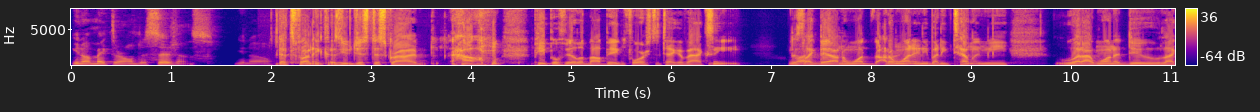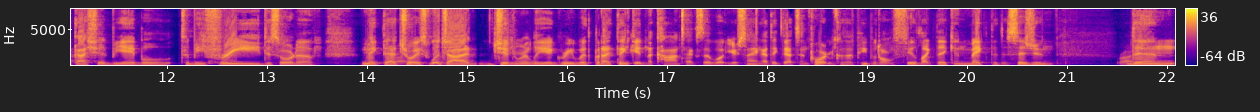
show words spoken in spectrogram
you know make their own decisions you know that's funny because you just described how people feel about being forced to take a vaccine it's right. like that i don't want i don't want anybody telling me what i want to do like i should be able to be free to sort of make that right. choice which i generally agree with but i think in the context of what you're saying i think that's important because if people don't feel like they can make the decision Right. then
